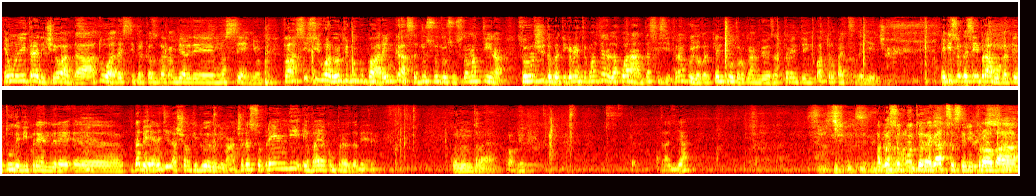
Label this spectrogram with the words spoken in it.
E uno dei tre dice guarda tu avresti per caso da cambiare un assegno? Fa sì sì guarda non ti preoccupare in cassa giusto giusto stamattina sono riuscito praticamente quant'era da 40? Sì sì tranquillo perché il tuo te lo cambio esattamente in 4 pezzi da 10. E visto che sei bravo perché tu devi prendere eh, da bere, ti lascio anche 2 euro di mancia. Adesso prendi e vai a comprare da bere. Con un 3. Ovvio. Taglia. A questo punto il ragazzo si ritrova,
